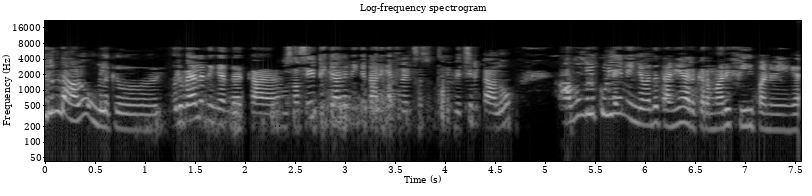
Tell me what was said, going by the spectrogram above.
இருந்தாலும் உங்களுக்கு ஒருவேளை நீங்க அந்த சொசைட்டிக்காக நீங்க நிறைய ஃப்ரெண்ட்ஸை சுத்தி வச்சுக்கிட்டாலும் அவங்களுக்குள்ளே நீங்க வந்து தனியா இருக்கிற மாதிரி ஃபீல் பண்ணுவீங்க.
